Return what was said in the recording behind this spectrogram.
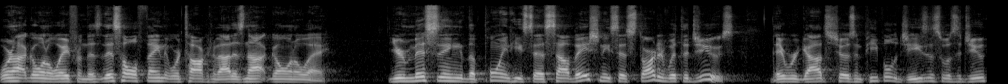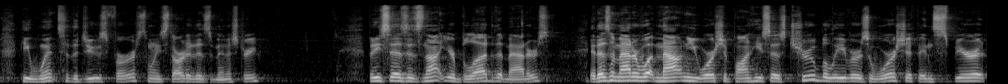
We're not going away from this. This whole thing that we're talking about is not going away. You're missing the point. He says, Salvation, he says, started with the Jews. They were God's chosen people. Jesus was a Jew. He went to the Jews first when he started his ministry. But he says, It's not your blood that matters. It doesn't matter what mountain you worship on. He says true believers worship in spirit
